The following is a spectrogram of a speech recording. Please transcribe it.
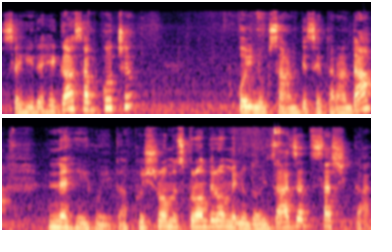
ਸਹੀ ਰਹੇਗਾ ਸਭ ਕੁਝ ਕੋਈ ਨੁਕਸਾਨ ਕਿਸੇ ਤਰ੍ਹਾਂ ਦਾ ਨਹੀਂ ਹੋਏਗਾ। ਖੁਸ਼ ਰਹੋ, ਮੁਸਕਰਾਉਂਦੇ ਰਹੋ, ਮੈਨੂੰ ਦਿਓ ਇਜਾਜ਼ਤ, ਸਤਿ ਸ਼੍ਰੀ ਅਕਾਲ।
